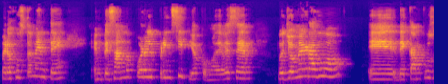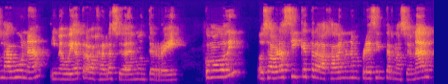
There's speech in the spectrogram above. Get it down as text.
Pero justamente, empezando por el principio, como debe ser, pues yo me graduó eh, de Campus Laguna y me voy a trabajar a la ciudad de Monterrey como Godín. O sea, ahora sí que trabajaba en una empresa internacional.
